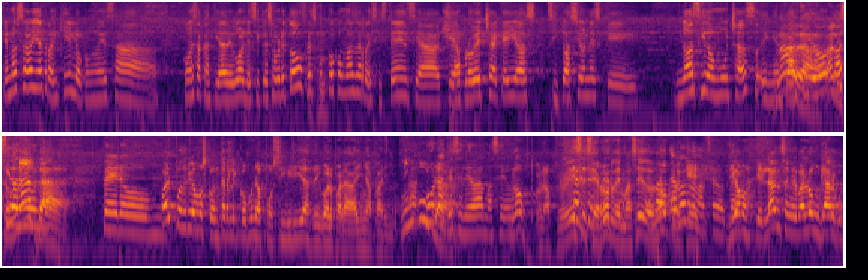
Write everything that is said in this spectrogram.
que no se vaya tranquilo con esa con esa cantidad de goles y que sobre todo ofrezca un poco más de resistencia, que Sí. aproveche aquellas situaciones que no han sido muchas en el Nada, partido, no ha Alison, sido nada. Pero ¿Cuál podríamos contarle como una posibilidad de gol para Iñapari? Ninguna. Ah, una que se le va a Maceo. No, no, pero ese es error de Macedo, ¿no? Porque Macedo, claro. digamos que lanzan el balón largo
